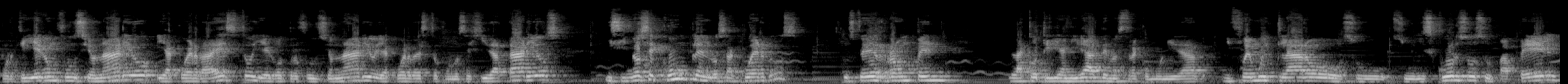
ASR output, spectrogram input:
porque llega un funcionario y acuerda esto, llega otro funcionario y acuerda esto con los ejidatarios, y si no se cumplen los acuerdos, ustedes rompen la cotidianidad de nuestra comunidad. Y fue muy claro su, su discurso, su papel,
